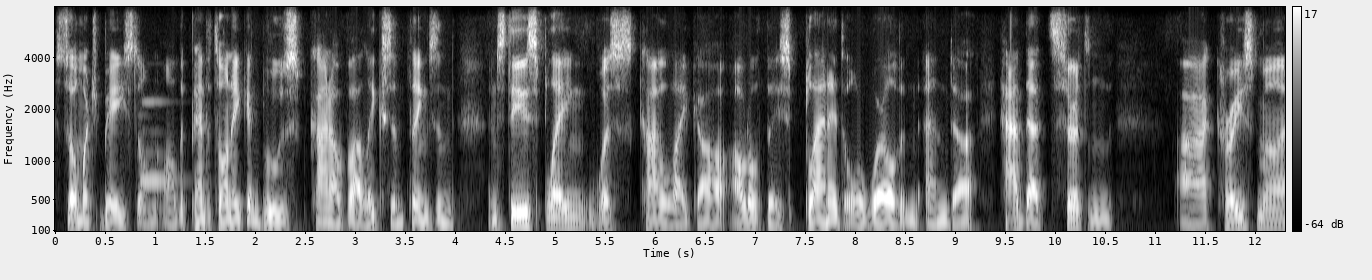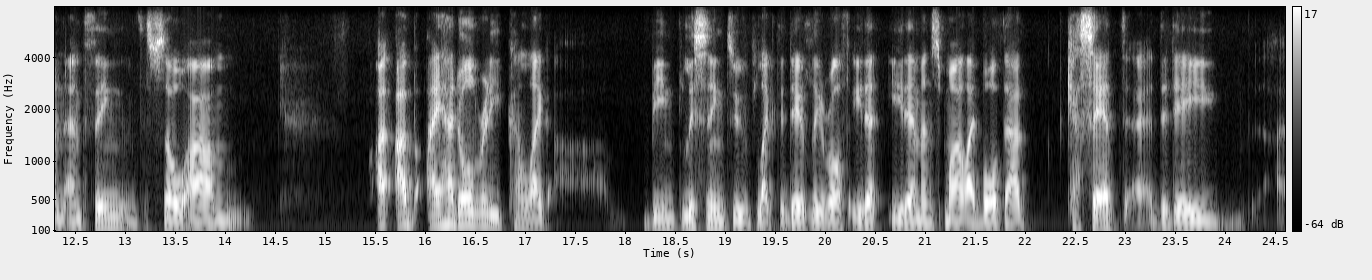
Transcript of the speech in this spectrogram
so much based on, on the pentatonic and blues kind of uh, licks and things, and and Steve's playing was kind of like uh, out of this planet or world, and and uh, had that certain uh, charisma and, and thing. So um, I, I, I had already kind of like been listening to like the Dave Lee Roth Eat, Eat Em and Smile. I bought that cassette uh, the day uh,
